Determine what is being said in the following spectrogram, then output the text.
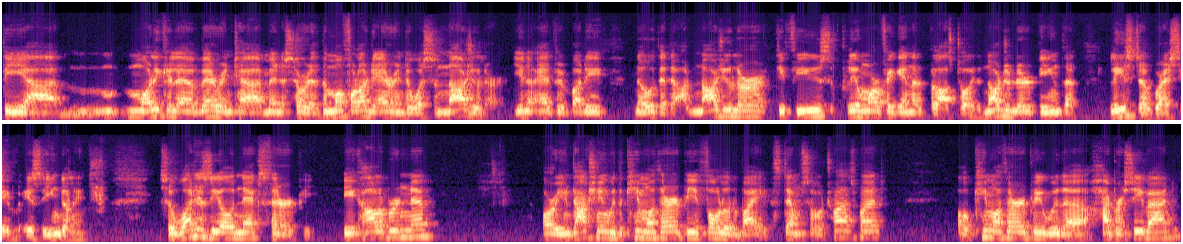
the uh, molecular variant, uh, sorry, the morphology variant was nodular. You know, everybody know that nodular, diffuse, pleomorphic, and blastoid. Nodular being the least aggressive is indolent. So, what is your next therapy? Acalabrutinib or induction with chemotherapy followed by stem cell transplant, or chemotherapy with a hyper-CVAD,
